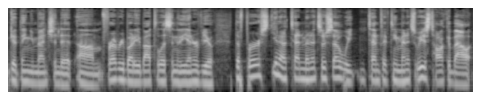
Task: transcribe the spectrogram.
good thing you mentioned it. Um, for everybody about to listen to the interview, the first, you know, 10 minutes or so, we 10 15 minutes, we just talk about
